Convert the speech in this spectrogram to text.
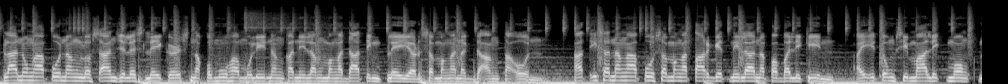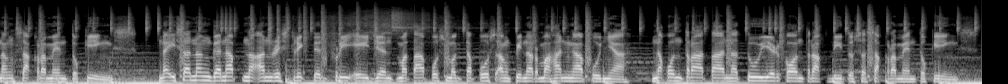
plano nga po ng Los Angeles Lakers na kumuha muli ng kanilang mga dating player sa mga nagdaang taon. At isa na nga po sa mga target nila na pabalikin ay itong si Malik Monk ng Sacramento Kings na isa ng ganap na unrestricted free agent matapos magtapos ang pinarmahan nga po niya na kontrata na 2-year contract dito sa Sacramento Kings.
